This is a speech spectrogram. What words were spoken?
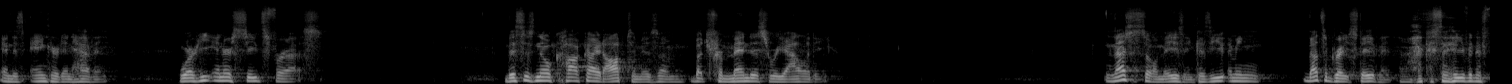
and is anchored in heaven, where he intercedes for us. This is no cockeyed optimism, but tremendous reality. And that's just so amazing because, I mean, that's a great statement. I could say, even if,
